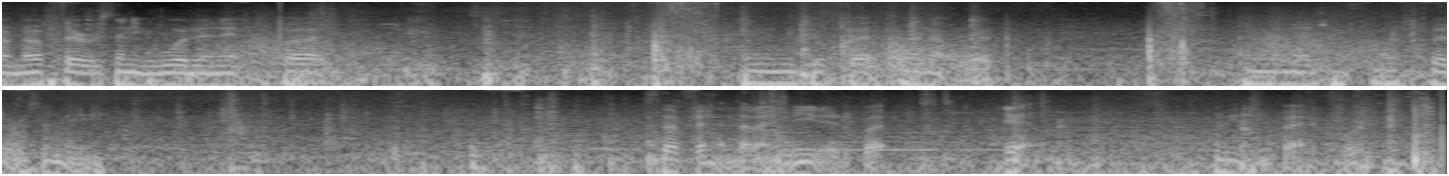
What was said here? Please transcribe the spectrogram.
don't know if there was any wood in it, but I need to bet or not wood. I'm gonna imagine if there was any stuff in it that I needed, but yeah. I need to back for it.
